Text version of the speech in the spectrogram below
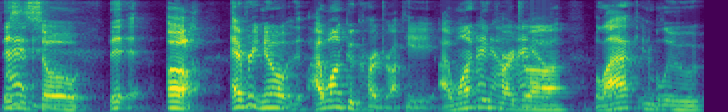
this I- is so. Ugh. Every no, I want good card draw, Katie. I want I good know, card draw. Black and blue.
